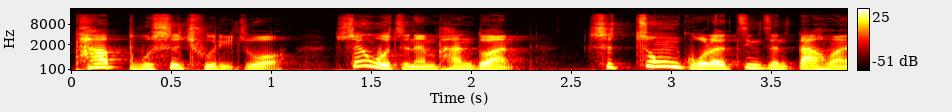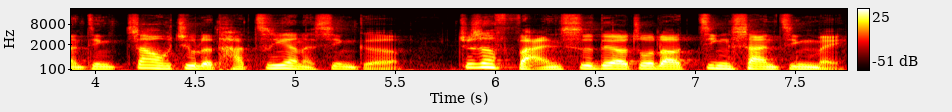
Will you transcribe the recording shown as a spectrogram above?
他不是处女座，所以我只能判断。是中国的竞争大环境造就了他这样的性格，就是凡事都要做到尽善尽美。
